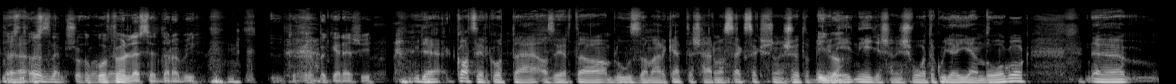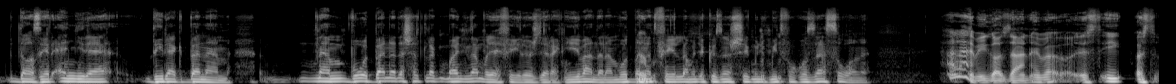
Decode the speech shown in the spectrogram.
Azt, Az azt, nem sok Akkor mondani. fönn lesz egy darabig. Ebbe keresi. Ugye kacérkodtál azért a bluesra már kettes, hármas section sőt, még négy, négyesen is voltak ugye ilyen dolgok, de azért ennyire direktben nem. Nem volt benned esetleg, majd nem vagy egy félős gyerek nyilván, de nem volt benned félelem, hogy a közönség mondjuk mit fog hozzá szólni? Hát nem igazán. Ezt, ezt,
